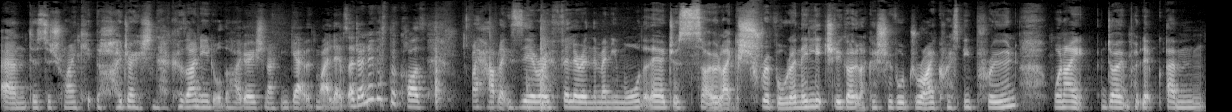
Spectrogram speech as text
um, just to try and keep the hydration there because I need all the hydration I can get with my lips. I don't know if it's because I have like zero filler in them anymore that they're just so like shriveled and they literally go like a shriveled dry crispy prune when I don't put lip um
